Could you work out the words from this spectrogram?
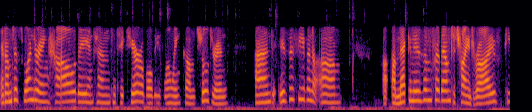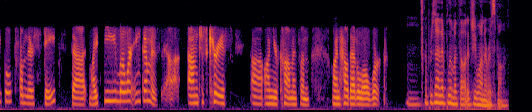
And I'm just wondering how they intend to take care of all these low income children. And is this even um, a mechanism for them to try and drive people from their states that might be lower income? Is uh, I'm just curious uh, on your comments on on how that'll all work. Mm. Representative Blumenthal, did you want to respond?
